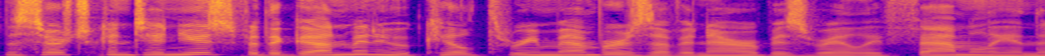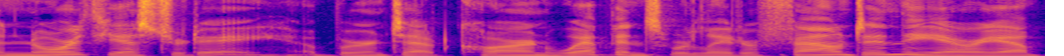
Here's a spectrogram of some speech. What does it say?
The search continues for the gunman who killed three members of an Arab Israeli family in the north yesterday. A burnt out car and weapons were later found in the area.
